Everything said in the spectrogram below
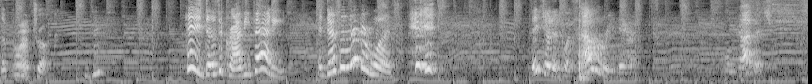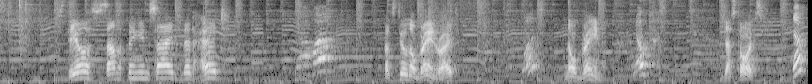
the food Right. truck. Mhm. Hey, there's a Krabby Patty. And there's another one. they should have put celery there. Or cabbage. Still something inside that head, Uh-huh. but still no brain, right? What? No brain. Nope. Just toys. Nope.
